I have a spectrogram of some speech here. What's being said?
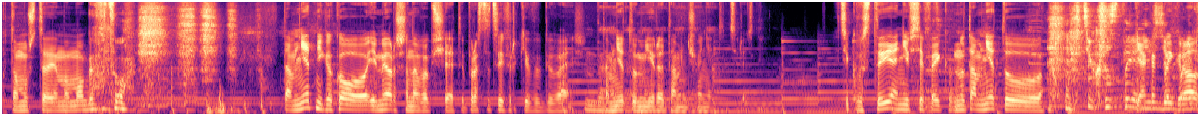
Потому что ММО говно. Там нет никакого иммершена вообще, ты просто циферки выбиваешь. Да, там нету да, мира, там да, ничего нет интересного. Эти квесты, они все фейковые. Ну там нету... Эти кусты, Я как бы играл-.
